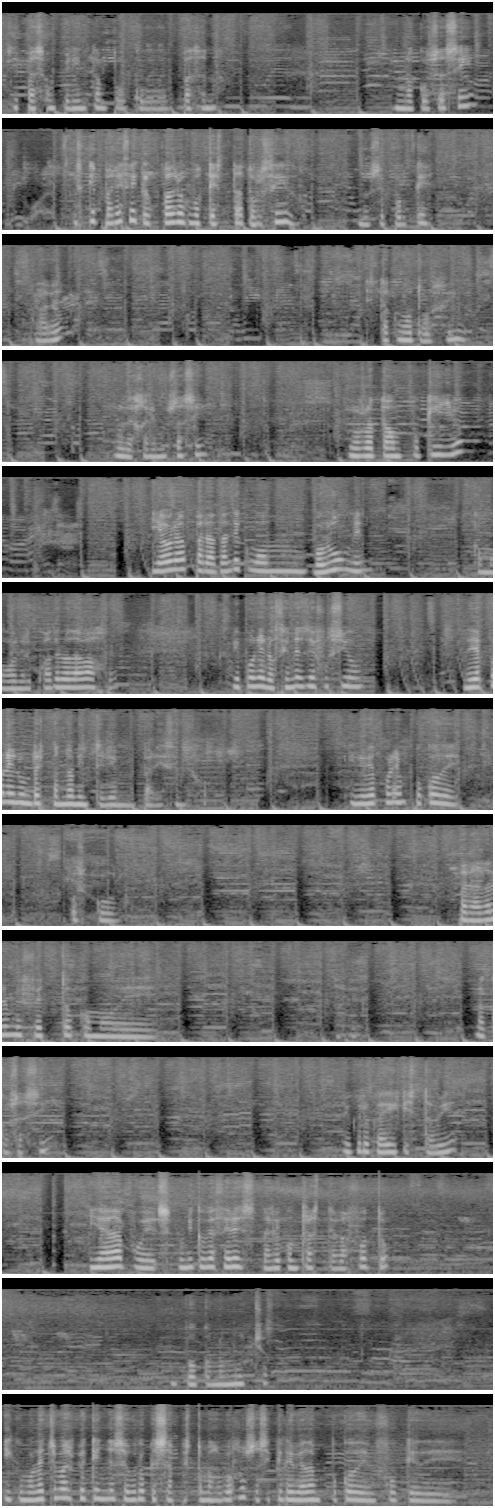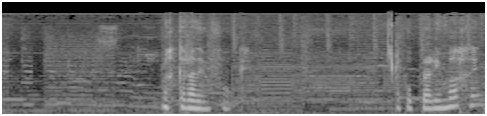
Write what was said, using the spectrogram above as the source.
Si pasa un pelín tampoco pasa nada. Una cosa así. Es que parece que el cuadro como que está torcido. No sé por qué Está como torcido. Lo dejaremos así. Lo rota un poquillo. Y ahora para darle como un volumen, como en el cuadro de abajo, voy a poner opciones de fusión. Le voy a poner un resplandor interior, me parece mejor. Y le voy a poner un poco de oscuro. Para darle un efecto como de una cosa así. Yo creo que ahí que está bien. Y ahora pues lo único que voy a hacer es darle contraste a la foto. Un poco no mucho. Y como la he hecho más pequeña seguro que se ha puesto más borrosa así que le voy a dar un poco de enfoque de máscara de enfoque acoplar imagen.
